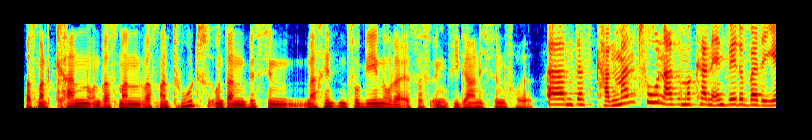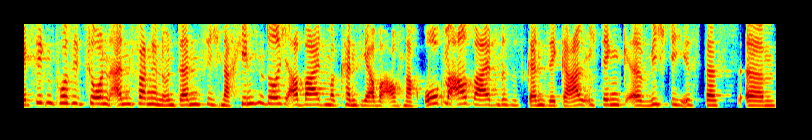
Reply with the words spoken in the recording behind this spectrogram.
was man kann und was man, was man tut und dann ein bisschen nach hinten zu gehen oder ist das irgendwie gar nicht sinnvoll? Ähm, das kann man tun. Also man kann entweder bei der jetzigen Position anfangen und dann sich nach hinten durcharbeiten. Man kann sich aber auch nach oben arbeiten. Das ist ganz egal. Ich denke, äh, wichtig ist, dass ähm,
